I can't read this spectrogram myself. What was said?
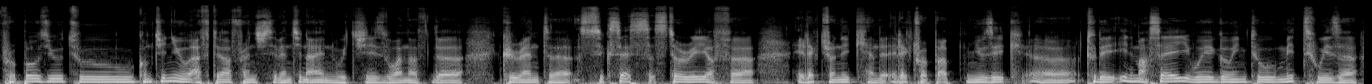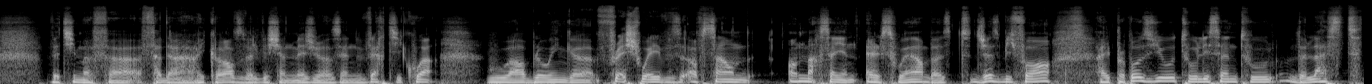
propose you to continue after French 79, which is one of the current uh, success story of uh, electronic and electropop music. Uh, today in Marseille, we're going to meet with uh, the team of Fada Records, Velvetian Measures, and Vertiqua, who are blowing fresh waves of sound on Marseille and elsewhere. But just before, I propose you to listen to the last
